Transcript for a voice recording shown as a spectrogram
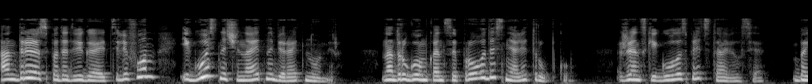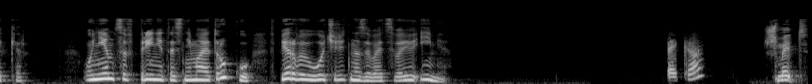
Андреас пододвигает телефон, и гость начинает набирать номер. На другом конце провода сняли трубку. Женский голос представился. Беккер. У немцев принято, снимая трубку, в первую очередь называть свое имя. Becker? Schmidt.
